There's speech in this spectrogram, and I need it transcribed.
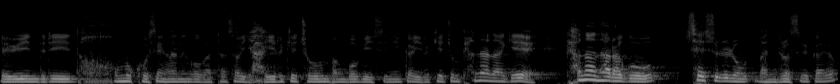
레위인들이 너무 고생하는 것 같아서 야 이렇게 좋은 방법이 있으니까 이렇게 좀 편안하게 편안하라고 새 수레를 만들었을까요?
